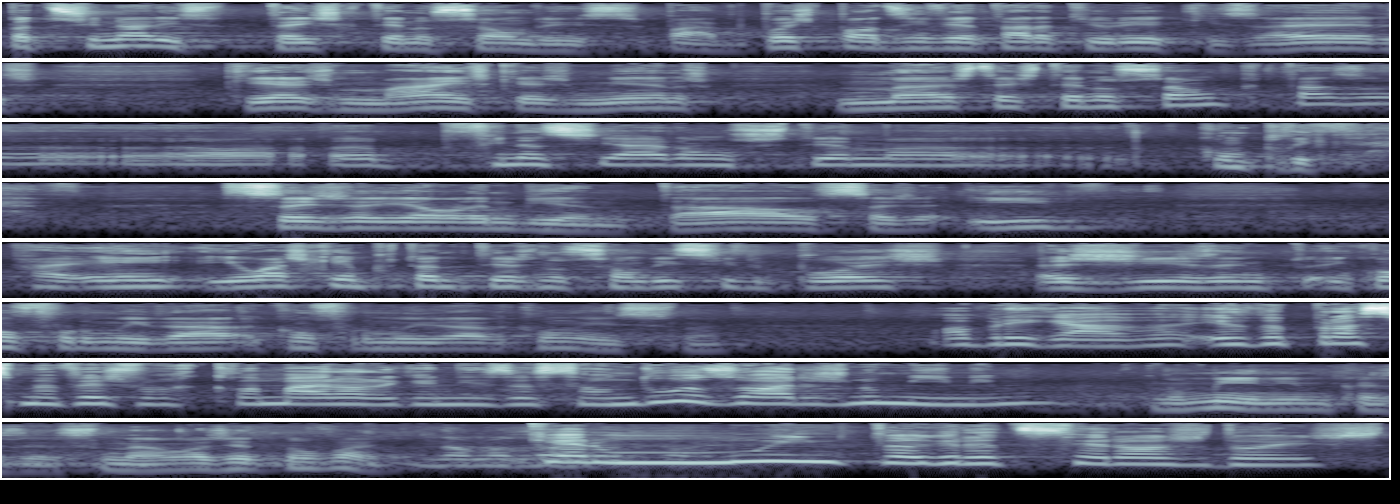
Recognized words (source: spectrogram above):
patrocinar isso, tens que ter noção disso. Pá, depois podes inventar a teoria que quiseres, que és mais, que és menos, mas tens de ter noção que estás a, a, a financiar um sistema complicado, seja ele ambiental, seja. E pá, é, eu acho que é importante teres noção disso e depois agir em, em conformidade, conformidade com isso, não é? Obrigada. Eu da próxima vez vou reclamar a organização duas horas no mínimo. No mínimo, quer dizer, senão a gente não vai. Não, Quero muito agradecer aos dois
